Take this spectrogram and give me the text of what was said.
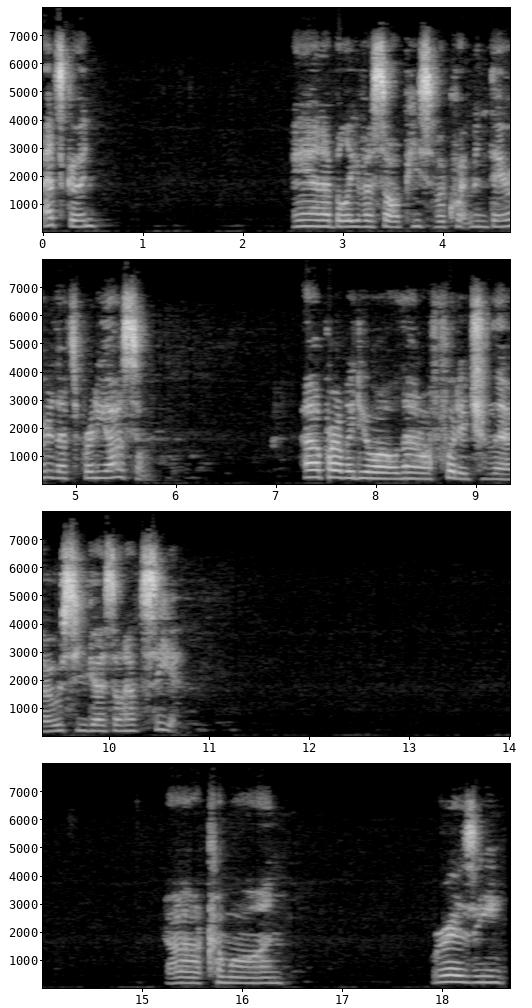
That's good. And I believe I saw a piece of equipment there. That's pretty awesome. I'll probably do all that off footage though, so you guys don't have to see it. Ah, come on. Where is he?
